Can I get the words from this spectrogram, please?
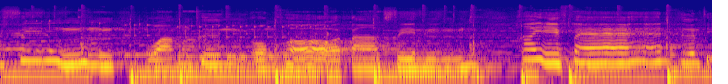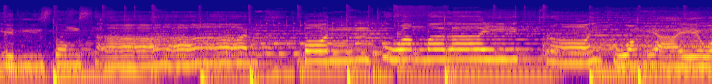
บสิ้น หวังพึ่งองค์พ่อตากสิน ให้แฟนคืนถิ่นสงสาร บนพวงมาลัย ร้อยพวงใหญ่ว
